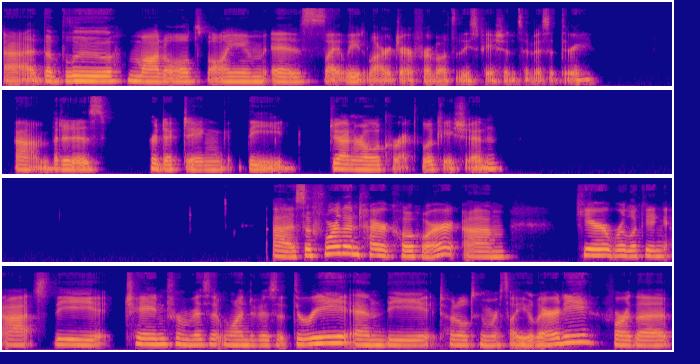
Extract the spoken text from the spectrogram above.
uh, the blue modeled volume is slightly larger for both of these patients at visit three. Um, but it is predicting the general correct location. Uh, so for the entire cohort, um, here we're looking at the change from visit one to visit three and the total tumor cellularity for the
